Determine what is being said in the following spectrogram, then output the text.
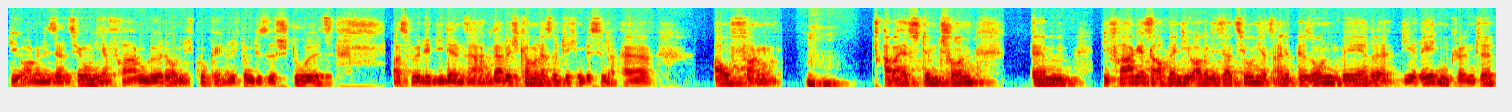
die Organisation hier fragen würde und ich gucke in Richtung dieses Stuhls, was würde die denn sagen? Dadurch kann man das natürlich ein bisschen äh, auffangen. Mhm. Aber es stimmt schon, ähm, die Frage ist auch, wenn die Organisation jetzt eine Person wäre, die reden könnte,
